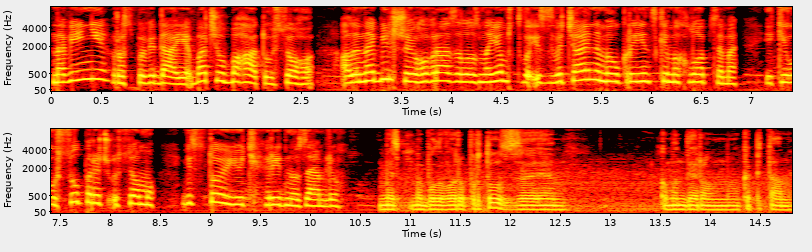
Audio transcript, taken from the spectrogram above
На війні, розповідає, бачив багато всього, але найбільше його вразило знайомство із звичайними українськими хлопцями, які усупереч усьому відстоюють рідну землю. Ми, ми були в аеропорту з е, командиром капітан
